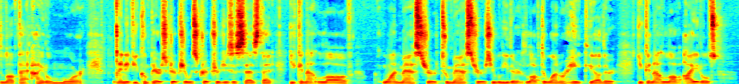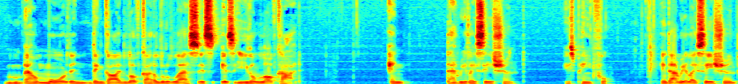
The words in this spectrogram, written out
love that idol more. And if you compare scripture with scripture, Jesus says that you cannot love one master, two masters. You will either love the one or hate the other. You cannot love idols uh, more than, than God, love God a little less. It's, it's you don't love God. And that realization is painful. And that realization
